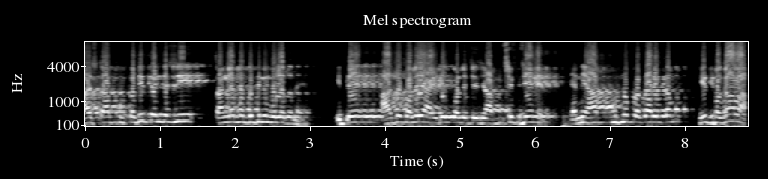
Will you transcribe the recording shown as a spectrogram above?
हा स्टाफ कधीच त्यांच्याशी चांगल्या पद्धतीने बोलत नाही. इथे हा जो कॉलेज आयडियल कॉलेज जे अभिषेक जैन आहेत यांनी हा पूर्ण प्रकार एकदम नीट बघावा.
